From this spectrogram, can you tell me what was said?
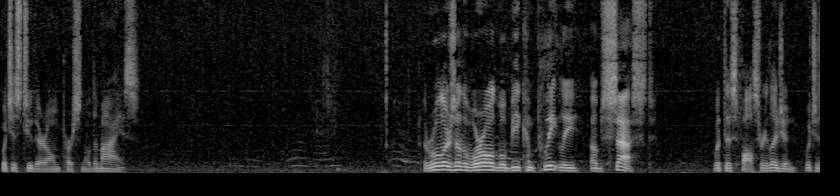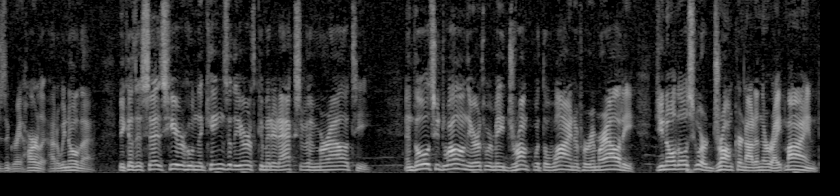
which is to their own personal demise. The rulers of the world will be completely obsessed with this false religion, which is the great harlot. How do we know that? Because it says here, Whom the kings of the earth committed acts of immorality, and those who dwell on the earth were made drunk with the wine of her immorality. Do you know those who are drunk are not in their right mind?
